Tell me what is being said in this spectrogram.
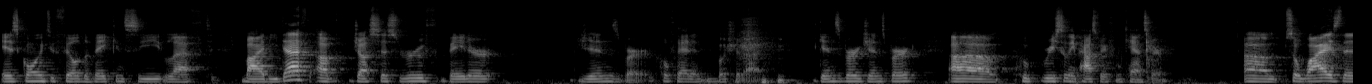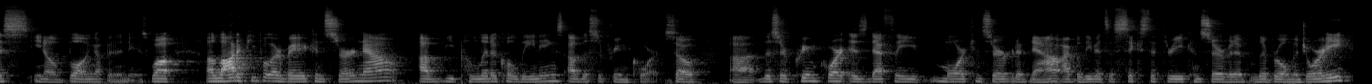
is going to fill the vacancy left by the death of Justice Ruth Bader Ginsburg. Hopefully, I didn't butcher that. Ginsburg, Ginsburg, um, who recently passed away from cancer. Um, so why is this, you know, blowing up in the news? Well, a lot of people are very concerned now of the political leanings of the Supreme Court. So uh, the Supreme Court is definitely more conservative now. I believe it's a six to three conservative liberal majority,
